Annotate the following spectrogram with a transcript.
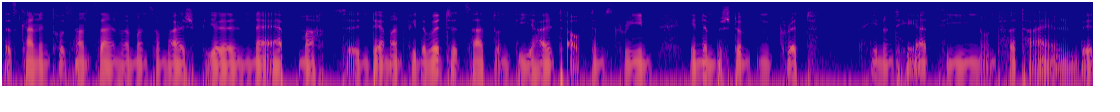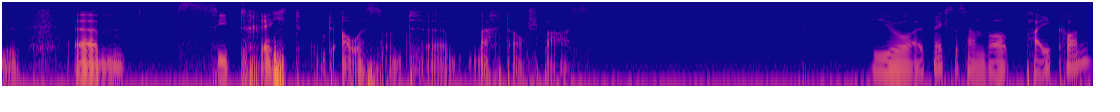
Das kann interessant sein, wenn man zum Beispiel eine App macht, in der man viele Widgets hat und die halt auf dem Screen in einem bestimmten Grid hin und her ziehen und verteilen will. Ähm, sieht recht gut aus und äh, macht auch Spaß. Jo, als nächstes haben wir PyCon.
